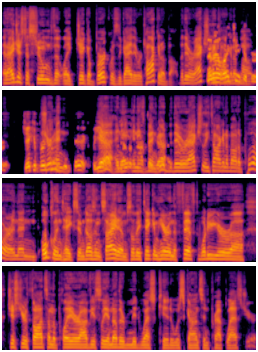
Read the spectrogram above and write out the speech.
And I just assumed that like Jacob Burke was the guy they were talking about, but they were actually and I like Jacob about, Burke. Jacob Burke sure, and, pick, but yeah, yeah and, he, and he's been good. But they were actually talking about Apoor, and then Oakland takes him, doesn't sign him, so they take him here in the fifth. What are your uh, just your thoughts on the player? Obviously, another Midwest kid, a Wisconsin prep last year.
